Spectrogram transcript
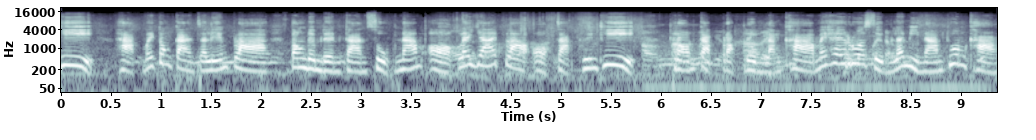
ที่ หากไม่ต้องการจะเลี้ยงปลา ต้องดำเนินการสูบน้ำออกและย้ายปลาออกจากพื้นที่ พร้อมกับปรับปรุงหลังคาไม่ให้รั่วซึมและมีน้ำท่วมขัง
